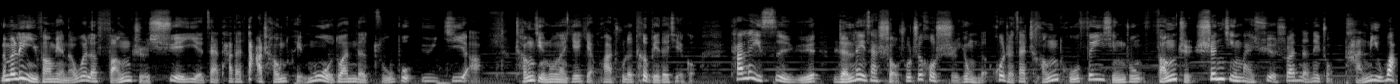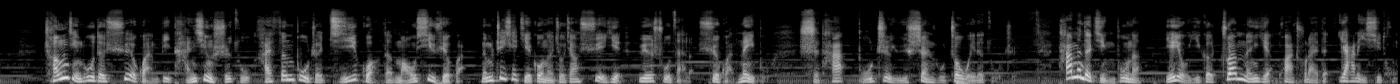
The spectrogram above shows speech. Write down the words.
那么另一方面呢，为了防止血液在它的大长腿末端的足部淤积啊，长颈鹿呢也演化出了特别的结构，它类似于人类在手术之后使用的，或者在长途飞行中防止深静脉血栓的那种弹力袜。长颈鹿的血管壁弹性十足，还分布着极广的毛细血管。那么这些结构呢，就将血液约束在了血管内部，使它不至于渗入周围的组织。它们的颈部呢，也有一个专门演化出来的压力系统。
